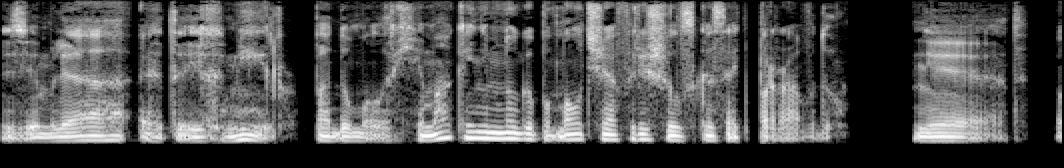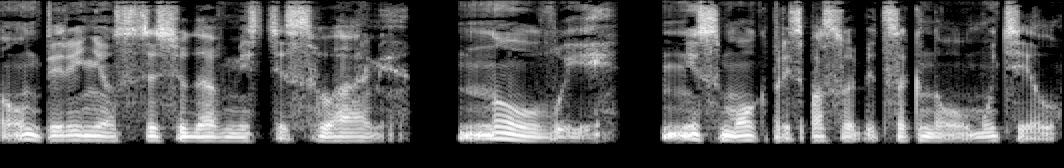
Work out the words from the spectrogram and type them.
«Земля — это их мир», — подумал Архимаг и, немного помолчав, решил сказать правду. «Нет, он перенесся сюда вместе с вами. Но, увы, не смог приспособиться к новому телу.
